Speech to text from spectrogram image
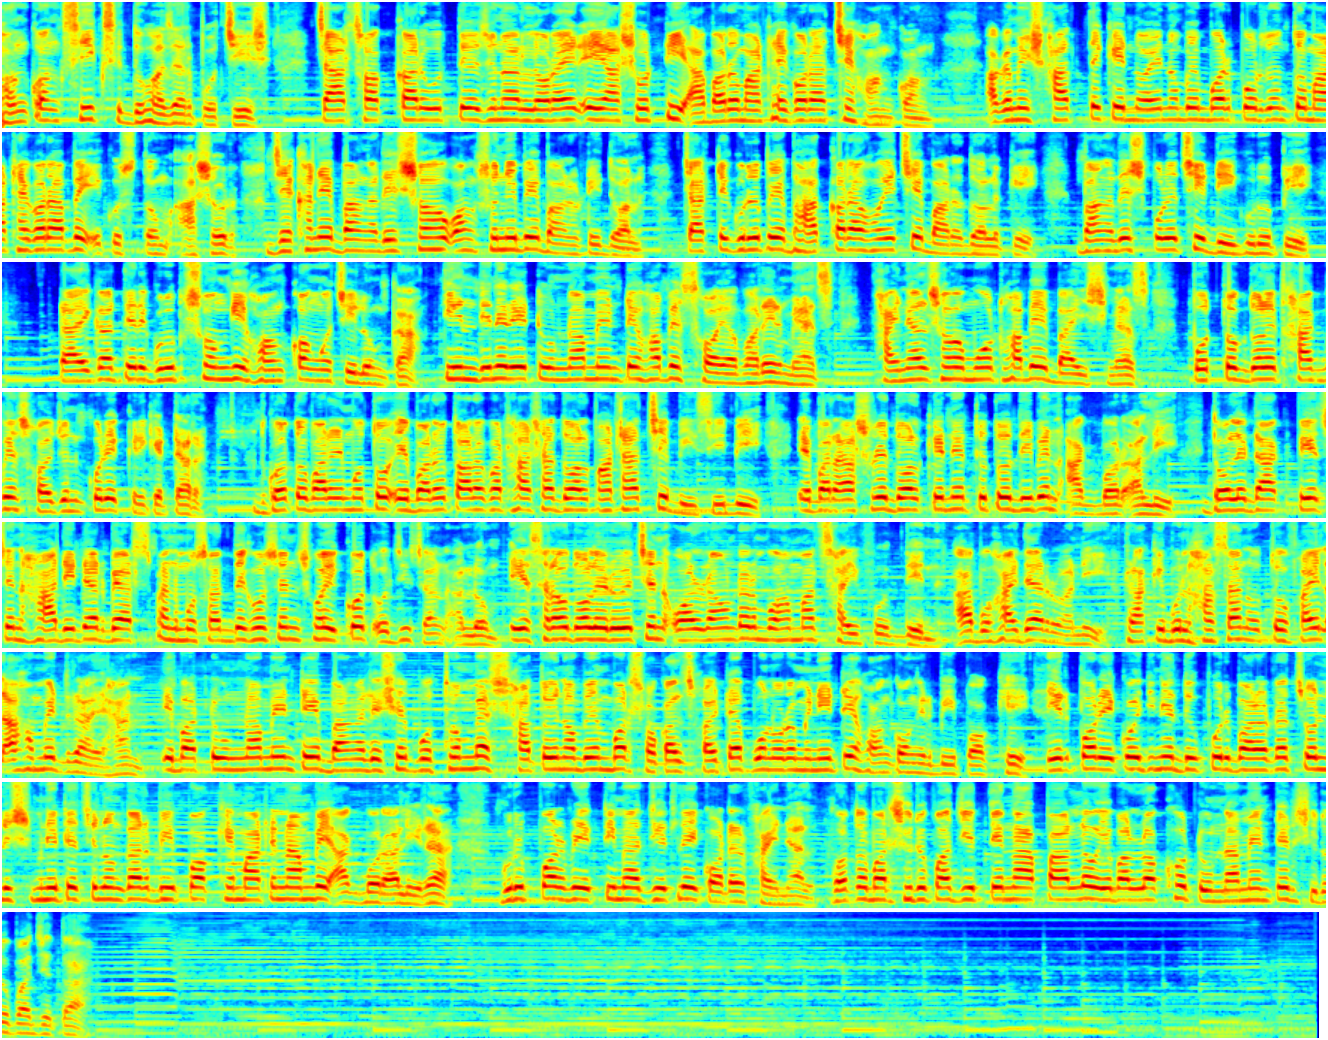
Hong Kong six দু হাজার পঁচিশ। চার ছক্কার উত্তেজনার লড়াইয়ের এই আসরটি আবারও মাঠে গড়াচ্ছে হংকং। আগামী সাত থেকে নয় নভেম্বর পর্যন্ত মাঠে গড়াবে একুশতম আসর, যেখানে বাংলাদেশ সহ অংশ নেবে বারোটি দল। চারটি গ্রুপে ভাগ করা হয়েছে বারো দলকে। বাংলাদেশ পড়েছে ডি গ্রুপে। টাইগারদের গ্রুপ সঙ্গী হংকং ও শ্রীলঙ্কা। তিন দিনের এই টুর্নামেন্টে হবে ছয় ওভারের ম্যাচ। ফাইনাল সহ মোট হবে বাইশ ম্যাচ। প্রত্যেক দলে থাকবে ছয়জন করে ক্রিকেটার। গতবারের মতো এবারও তারকা ঠাসা দল পাঠাচ্ছে বিসিবি। এবার আসরে দলকে নেতৃত্ব দিবেন আকবর আলী। দলে ডাক পেয়েছেন hard hitter batsman Mosaddek Hossain, Saikat ও জিসান আলম। এছাড়াও দলে রয়েছেন অলরাউন্ডার মোহাম্মদ সাইফুদ্দিন, আবু হায়দার রানি, রাকিবুল হাসান ও তোফাইল আহমেদ রায়হান। এবার টুর্নামেন্টে বাংলাদেশের প্রথম ম্যাচ সাতই নভেম্বর সকাল ছয়টা পনেরো মিনিটে হংকংয়ের বিপক্ষে। এরপর একই দিনে দুপুর বারোটা চল্লিশ মিনিটে শ্রীলঙ্কার বিপক্ষে মাঠে নামবে আকবর আলীরা। গ্রুপ পর্বে একটি ম্যাচ জিতলেই কোয়ার্টার ফাইনাল। গতবার শিরোপা জিততে না পারলেও এবার লক্ষ্য টুর্নামেন্টের শিরোপা জেতা।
